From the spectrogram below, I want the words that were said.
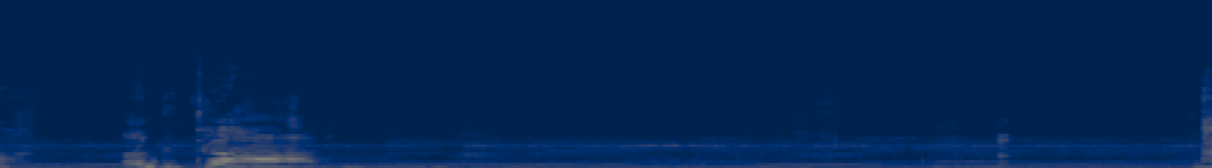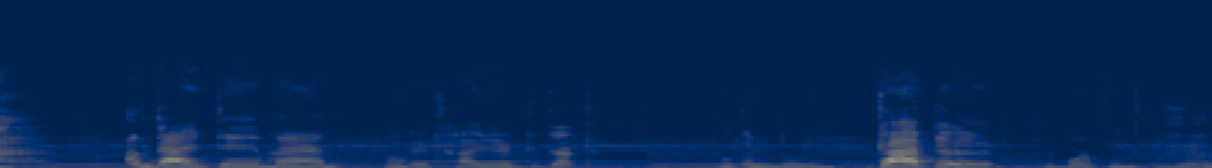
Ow. On the tired. I'm tired, man. Huh? I'm tired that. What are you doing? Tired. You're barfing? Mm-hmm.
